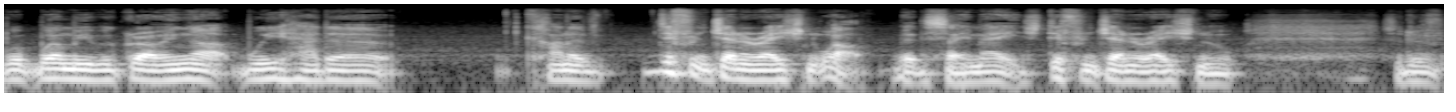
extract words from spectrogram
when we were growing up, we had a kind of different generation. Well, we're the same age, different generational sort of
